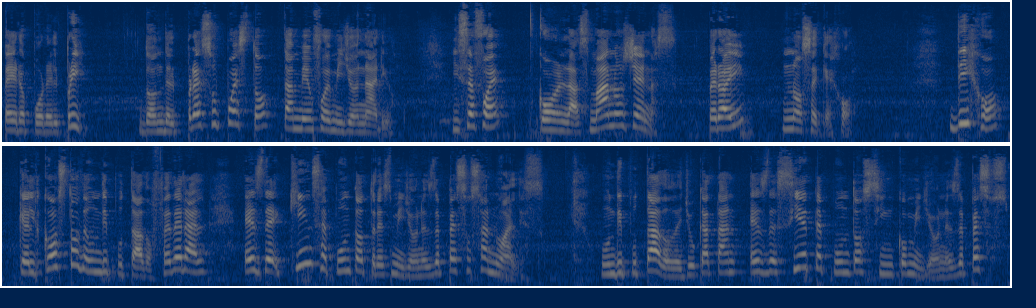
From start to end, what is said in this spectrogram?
pero por el PRI, donde el presupuesto también fue millonario. Y se fue con las manos llenas, pero ahí no se quejó. Dijo que el costo de un diputado federal es de 15.3 millones de pesos anuales. Un diputado de Yucatán es de 7.5 millones de pesos.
